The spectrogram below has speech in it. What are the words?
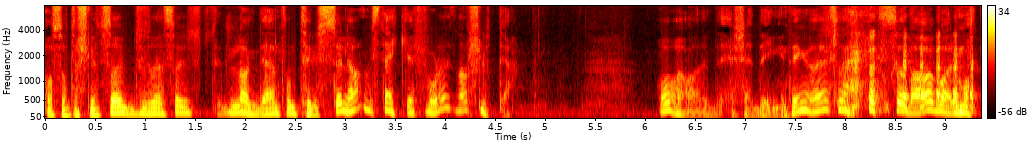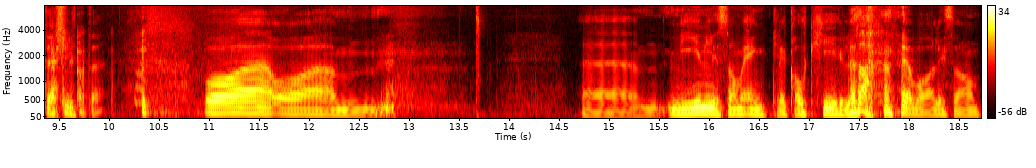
Og så til slutt så, så, lagde jeg en sånn trussel. Ja, hvis jeg ikke får det, da slutter jeg. Og ja, det skjedde ingenting, det. Så, så da bare måtte jeg slutte. Og, og um, min liksom enkle kalkyle, da, det var liksom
